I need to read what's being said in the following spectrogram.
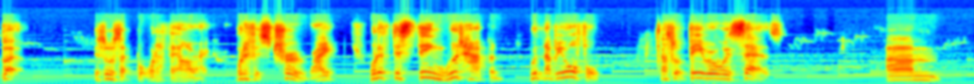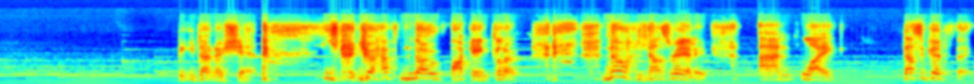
But it's always like, but what if they are accurate? What if it's true, right? What if this thing would happen? Wouldn't that be awful? That's what fear always says. Um, but you don't know shit. you have no fucking clue. no one does really. And like, that's a good thing.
